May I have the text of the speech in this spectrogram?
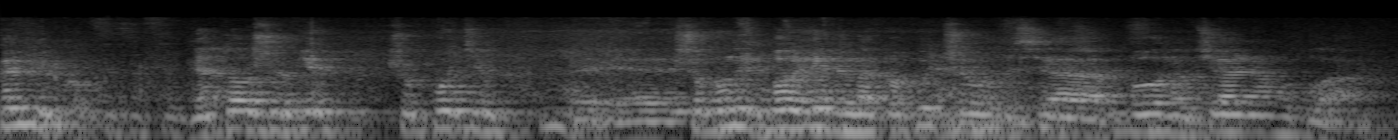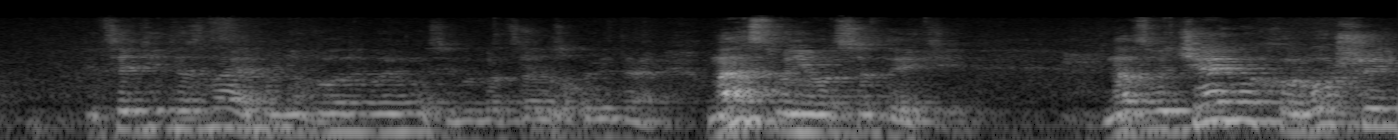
канікул. Для того, щоб, їх, щоб потім, е, щоб у них борги не накопичувалися по навчальному плану. І це діти знають, ми ніколи не боїмося, ми про це розповідаємо. У нас в університеті надзвичайно хороший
